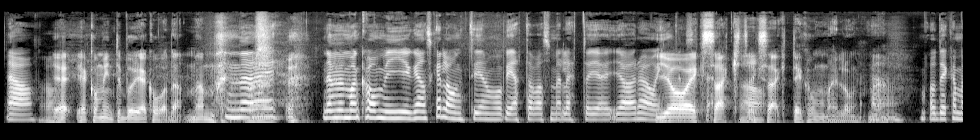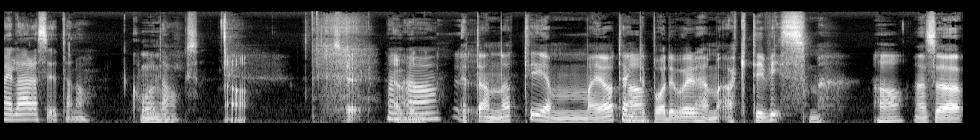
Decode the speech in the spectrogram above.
Ja. Ja. Jag, jag kommer inte börja koda, men Nej. Nej, men man kommer ju ganska långt genom att veta vad som är lätt att gö- göra och inte. ja, exakt, Ja. exakt. Det kommer man ju långt med. Ja. Och det kan man ju lära sig utan att koda Mm. också. Ja. Men, Ja, men- ja. Ett annat tema jag tänkte Ja. på, det var ju det här med aktivism. Ja. Alltså,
